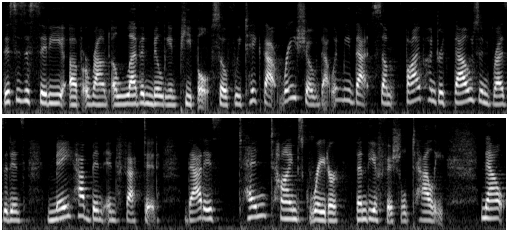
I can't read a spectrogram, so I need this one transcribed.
This is a city of around 11 million people. So if we take that ratio, that would mean that some 500,000 residents may have been infected. That is 10 times greater than the official tally. Now,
